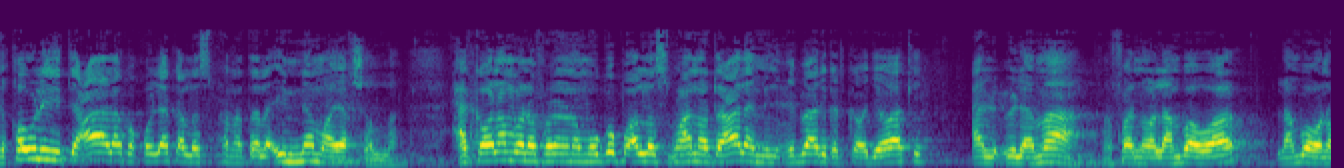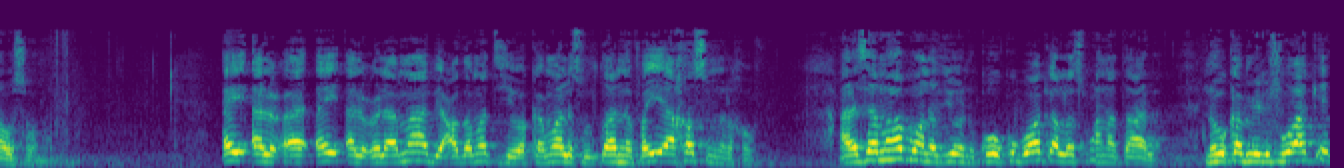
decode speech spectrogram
لقوله تعالى وقول لك الله سبحانه وتعالى انما يخشى الله haka wale ambao wanafanya na muogopa Allah subhanahu wa ta'ala min ibadi katika waja wake alulama mfano wale ambao wale ambao wanaosoma ay ay alulama bi'azamatihi wa kamal sultanihi fa hiya akhas min alkhawf anasema hapo wanavioni kwa ukubwa wake Allah subhanahu wa ta'ala na ukamilifu wake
